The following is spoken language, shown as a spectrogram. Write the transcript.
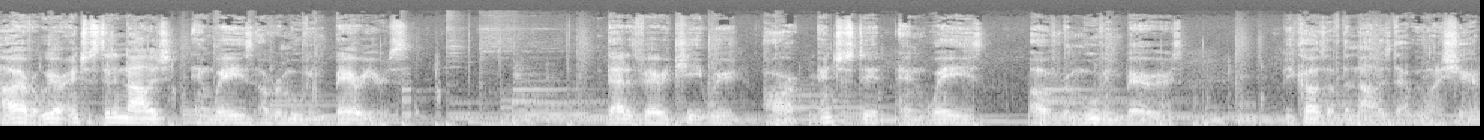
However, we are interested in knowledge and ways of removing barriers. That is very key. We are interested in ways of removing barriers because of the knowledge that we want to share.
